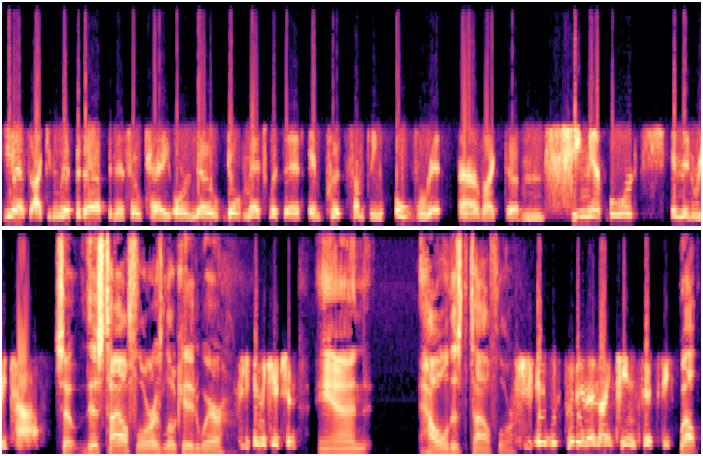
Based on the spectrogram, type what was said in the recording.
yes, I can rip it up and it's okay, or no, don't mess with it and put something over it, uh, like um, cement board, and then retile. So this tile floor is located where? In the kitchen. And how old is the tile floor? It was put in in 1950. Well,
